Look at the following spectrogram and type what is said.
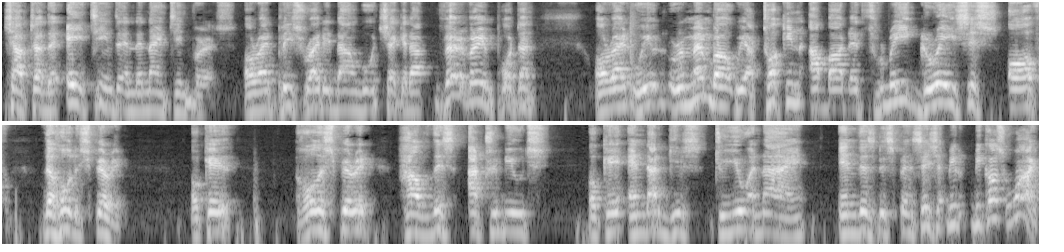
chapter, the 18th and the 19th verse. All right, please write it down. Go check it out. Very, very important. All right, we remember we are talking about the three graces of the Holy Spirit. Okay, Holy Spirit have these attributes. Okay, and that gives to you and I in this dispensation. Because why?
